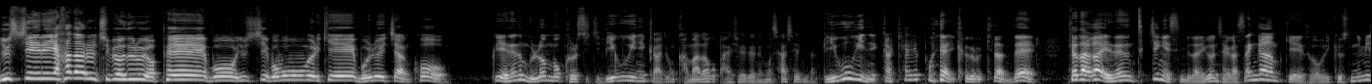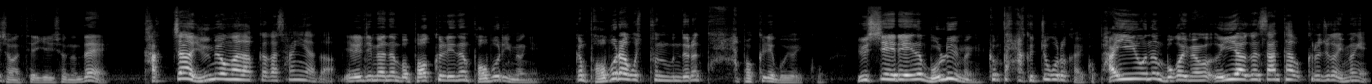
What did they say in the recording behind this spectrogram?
UCLA 하나를 주변으로 옆에 뭐 UC 뭐뭐뭐 뭐 이렇게 몰려 있지 않고 그 얘네는 물론 뭐 그럴 수 있지. 미국이니까 좀 감안하고 봐셔야 되는 건 사실입니다. 미국이니까 캘리포니아니까 그렇긴 한데 게다가 얘네는 특징이 있습니다. 이건 제가 쌩과 함께해서 우리 교수님이 저한테 얘기해 주셨는데 각자 유명한 학과가 상이하다. 예를 들면은 뭐 버클리는 버블이 유명해. 그럼 버블 하고 싶은 분들은 다 버클리에 모여 있고 UCLA는 뭘로 유명해? 그럼 다 그쪽으로 가 있고 바이오는 뭐가 유명해? 의학은 산타크루즈가 유명해.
